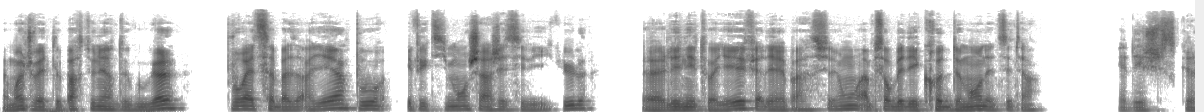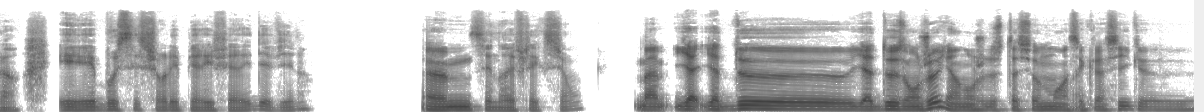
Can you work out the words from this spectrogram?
ben moi, je vais être le partenaire de Google pour être sa base arrière, pour effectivement charger ses véhicules, euh, les nettoyer, faire des réparations, absorber des creux de demande, etc. Aller jusque-là. Et bosser sur les périphéries des villes, Euh, c'est une réflexion? bah, Il y, a, il y, a deux- y a deux enjeux. Il y a un enjeu de stationnement assez Ouais. classique euh,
